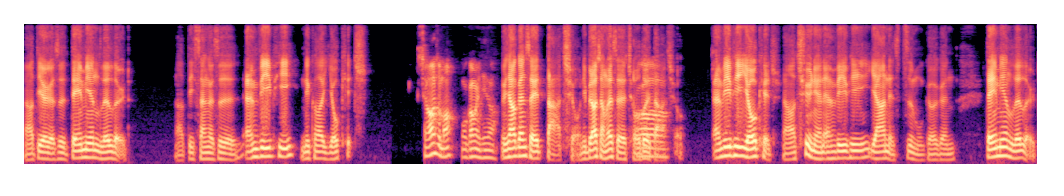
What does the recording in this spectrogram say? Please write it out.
然后第二个是 Damian Lillard，然后第三个是 MVP Nikola Jokic。想要什么？我刚没听到。你想要跟谁打球？你比较想在谁的球队打球、m v p Jokic，然后去年的 MVP Yanis 字母哥跟 Damian Lillard。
